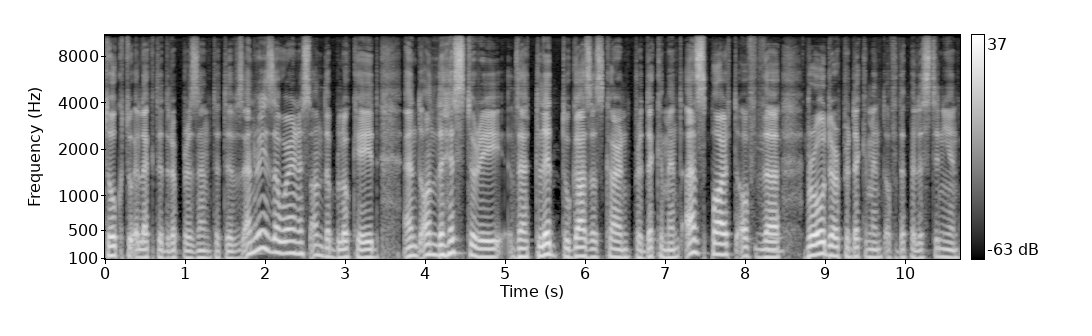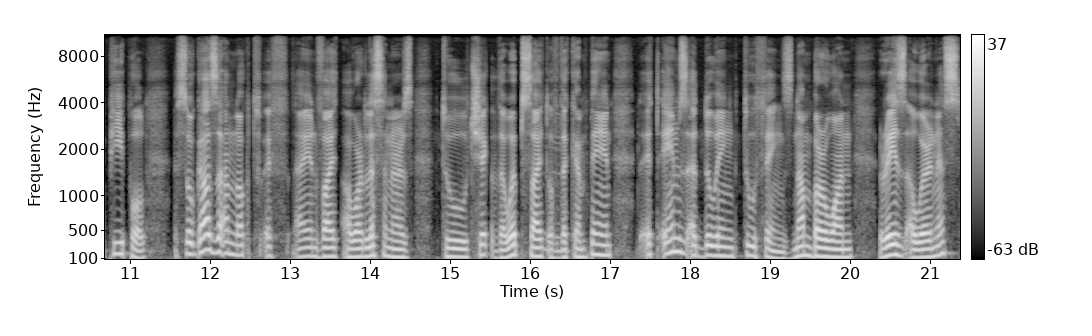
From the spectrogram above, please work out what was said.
talk to elected representatives, and raise awareness on the blockade and on the history that led to Gaza's current predicament as part of the mm-hmm. broader predicament of the Palestinian people. So, Gaza Unlocked, if I invite our listeners to check the website of the mm-hmm. campaign, it aims at doing two things. Number one, raise awareness.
